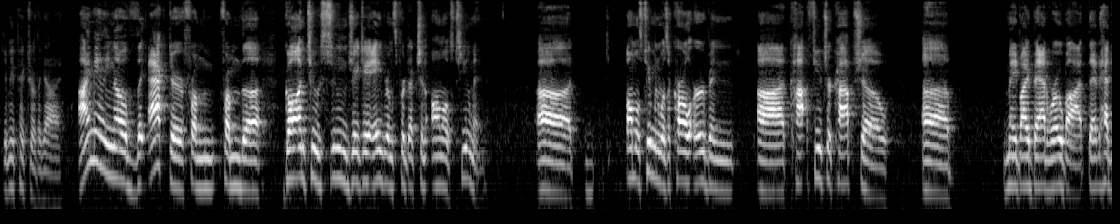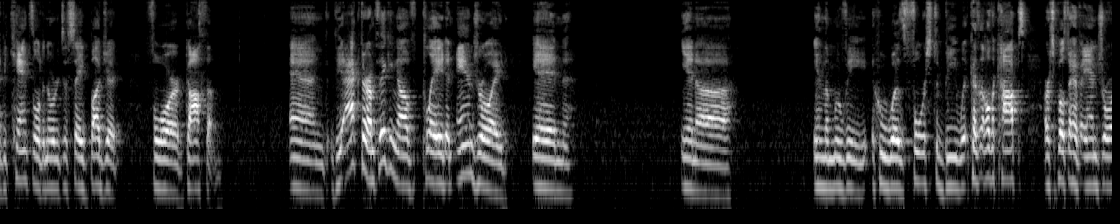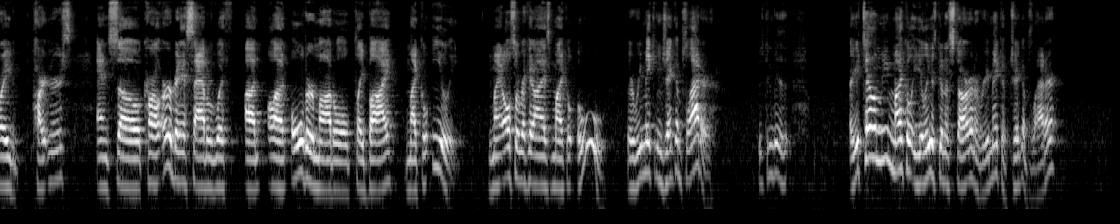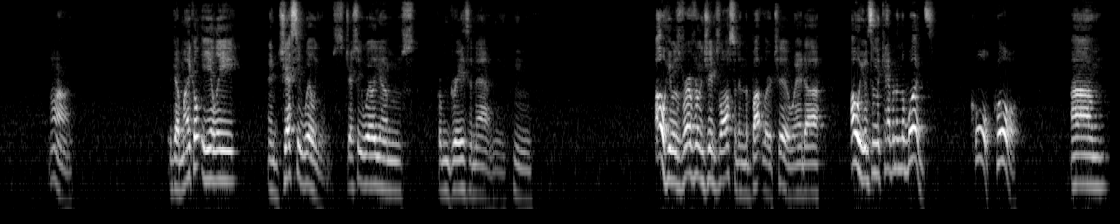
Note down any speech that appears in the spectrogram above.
give me a picture of the guy. I mainly know the actor from from the Gone Too Soon J.J. Abrams production Almost Human. Uh, Almost Human was a Karl Urban uh, cop, future cop show uh, made by Bad Robot that had to be canceled in order to save budget for Gotham. And the actor I'm thinking of played an android in in uh in the movie who was forced to be with because all the cops are supposed to have android partners, and so Karl Urban is saddled with an, an older model played by Michael Ealy. You might also recognize Michael. Ooh, they're remaking Jacob's Ladder. Who's going to be? Are you telling me Michael Ealy is going to star in a remake of Jacob's Ladder? Oh. We got Michael Ealy and Jesse Williams. Jesse Williams from Grey's Anatomy. Hmm. Oh, he was Reverend James Lawson in The Butler too, and uh, oh, he was in The Cabin in the Woods. Cool, cool. Um,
